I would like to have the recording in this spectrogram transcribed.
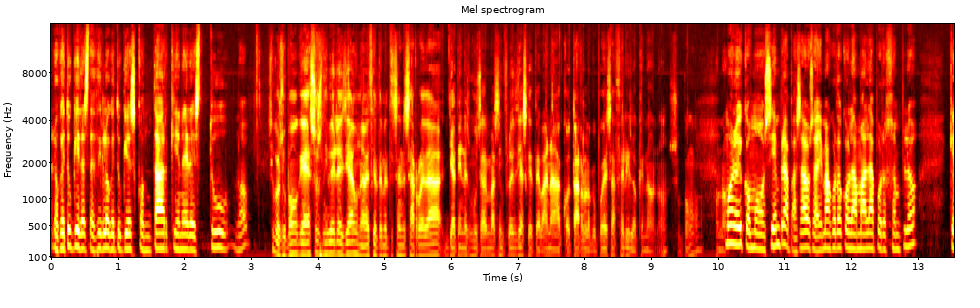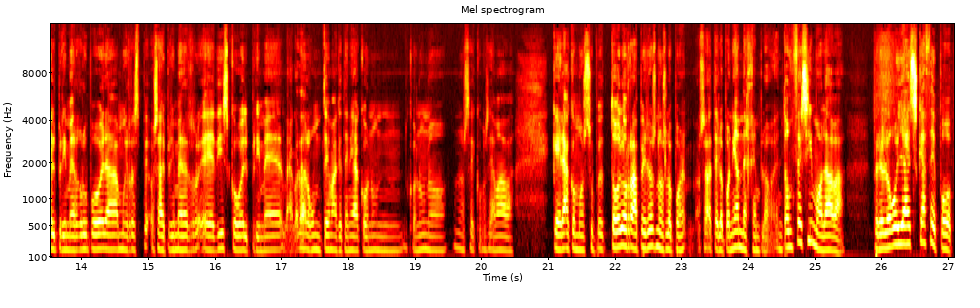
lo que tú quieres decir, lo que tú quieres contar, quién eres tú, ¿no? Sí, pues supongo que a esos niveles ya, una vez que te metes en esa rueda, ya tienes muchas más influencias que te van a acotar lo que puedes hacer y lo que no, ¿no? Supongo. ¿o no? Bueno, y como siempre ha pasado, o sea, yo me acuerdo con La Mala, por ejemplo, que el primer grupo era muy o sea, el primer eh, disco, el primer, me acuerdo de algún tema que tenía con un con uno, no sé cómo se llamaba, que era como súper- todos los raperos nos lo o sea, te lo ponían de ejemplo. Entonces sí molaba. Pero luego ya es que hace pop.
